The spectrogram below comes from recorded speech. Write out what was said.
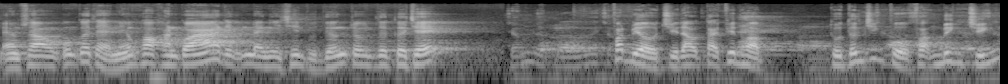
Để làm sao cũng có thể nếu khó khăn quá thì cũng đề nghị xin thủ tướng cho cơ chế. Phát biểu chỉ đạo tại phiên họp thủ tướng chính phủ phạm minh chính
